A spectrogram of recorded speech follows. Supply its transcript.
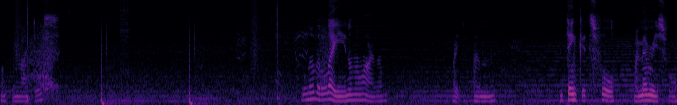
Something like this. A little bit laggy, I don't know why though. Wait, um I think it's full. My memory is full.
